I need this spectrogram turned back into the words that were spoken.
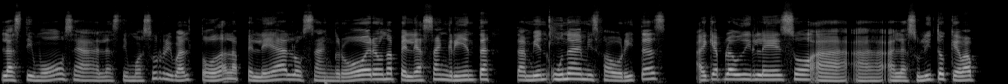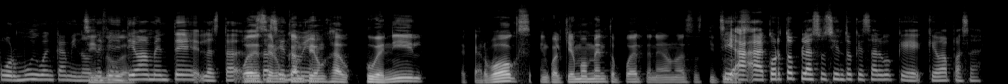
lastimó, o sea, lastimó a su rival toda la pelea, lo sangró, era una pelea sangrienta. También una de mis favoritas. Hay que aplaudirle eso a, a- al azulito que va por muy buen camino. Sin duda. Definitivamente la está, lo Puede está ser un bien. campeón ja- juvenil, de Carbox, en cualquier momento puede tener uno de esos Sí, títulos. a, a corto plazo siento que es algo que, que va a pasar.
